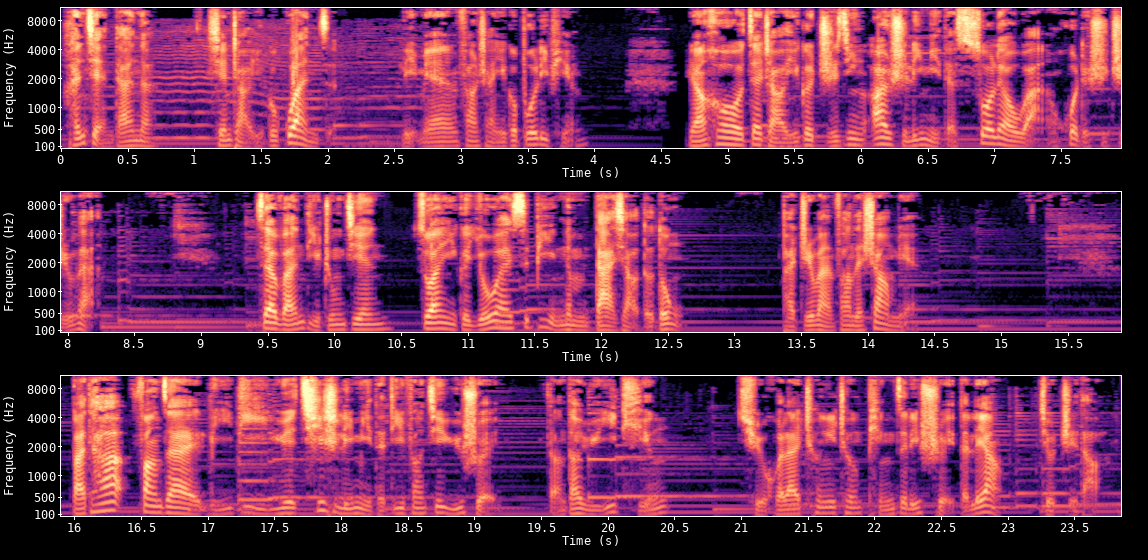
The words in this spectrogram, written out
很简单的，先找一个罐子，里面放上一个玻璃瓶，然后再找一个直径二十厘米的塑料碗或者是纸碗，在碗底中间钻一个 USB 那么大小的洞，把纸碗放在上面，把它放在离地约七十厘米的地方接雨水，等到雨一停，取回来称一称瓶子里水的量，就知道了。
